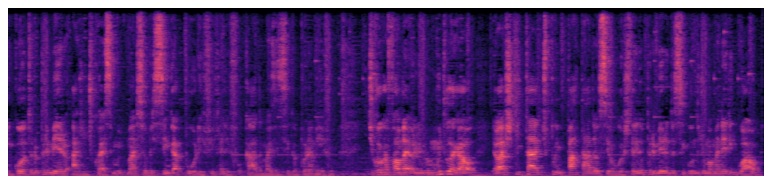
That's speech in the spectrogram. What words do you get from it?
Enquanto no primeiro a gente conhece muito mais sobre Singapura e fica ali focado mais em Singapura mesmo. De qualquer forma, é um livro muito legal, eu acho que tá, tipo, empatado assim, eu gostei do primeiro e do segundo de uma maneira igual,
